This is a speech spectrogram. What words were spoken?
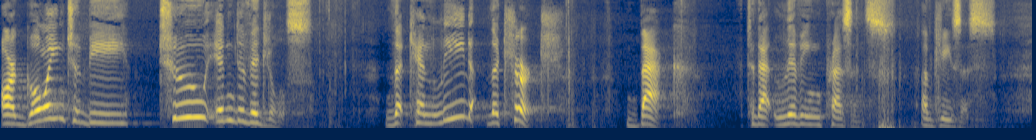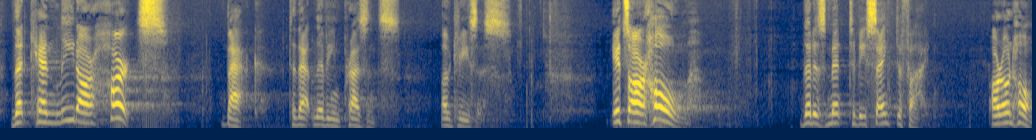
are going to be two individuals that can lead the church back to that living presence of Jesus, that can lead our hearts back to that living presence of Jesus. It's our home that is meant to be sanctified, our own home.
